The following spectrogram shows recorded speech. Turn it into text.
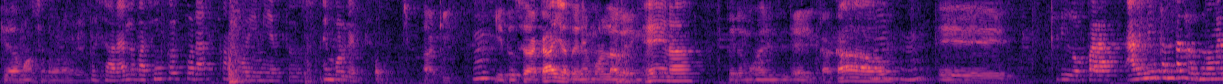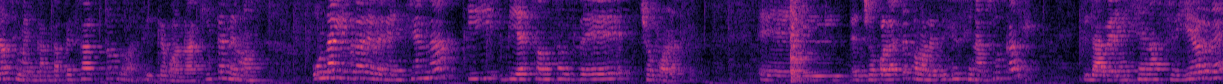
¿qué vamos a hacer ahora? Pues ahora lo vas a incorporar con movimientos envolventes. Aquí. Mm. Y entonces acá ya tenemos la berenjena, tenemos el, el cacao, eh, Digo, para, a mí me encantan los números y me encanta pesar todo, así que bueno, aquí tenemos una libra de berenjena y 10 onzas de chocolate. El, el chocolate, como les dije, sin azúcar, la berenjena se hierve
